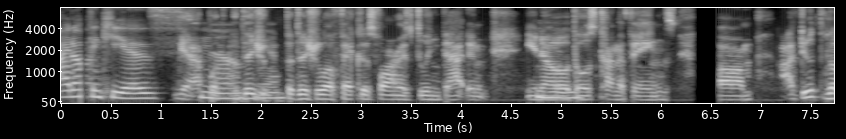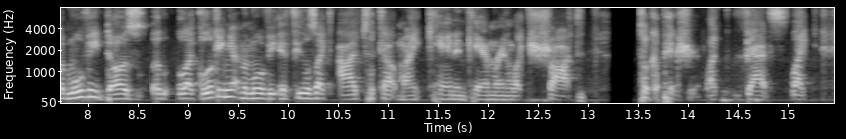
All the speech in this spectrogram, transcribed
I don't think he is. Yeah, but no, the digital yeah. the digital effects as far as doing that and you know mm-hmm. those kind of things. Um, I do. The movie does like looking at the movie. It feels like I took out my Canon camera and like shot, took a picture. Like that's like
